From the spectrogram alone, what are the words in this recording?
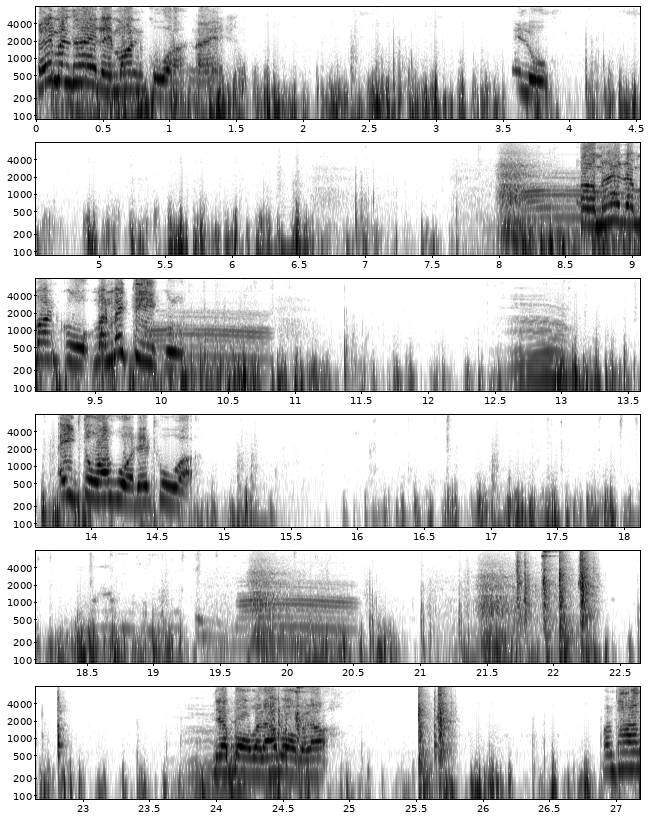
เฮ้ย มันให้ไดมอนด์กูอะไหน ไม่รู้ เออ มันให้ไดมอนด์กู มันไม่ตีกู ไอ ตัวหัวเดดพูลอะเดี๋ยวบอกไปแล้วบอกไปแล้ว มันพัง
